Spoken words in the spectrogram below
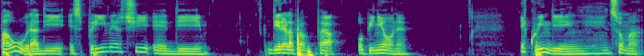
paura di esprimerci e di dire la propria opinione. E quindi, insomma,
